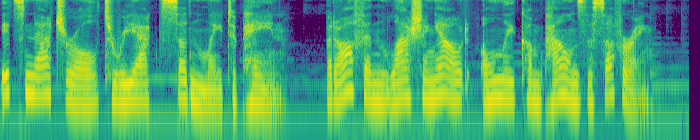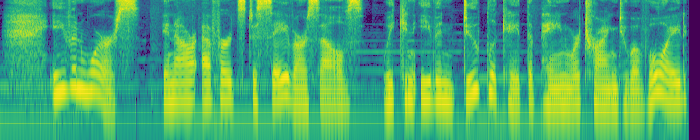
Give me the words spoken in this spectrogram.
It's natural to react suddenly to pain but often lashing out only compounds the suffering. Even worse, in our efforts to save ourselves, we can even duplicate the pain we're trying to avoid,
